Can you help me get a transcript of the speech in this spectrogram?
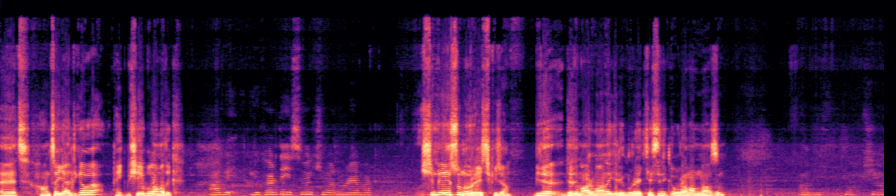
Evet. Hant'a geldik ama pek bir şey bulamadık. Abi yukarıda isim kim var oraya bak. Şimdi en son oraya çıkacağım. Bir de dedim Armağan'a geleyim. Buraya kesinlikle uğramam lazım. Abi çok bir şey yok.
